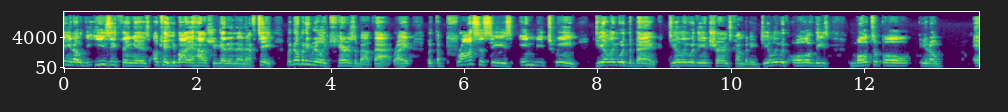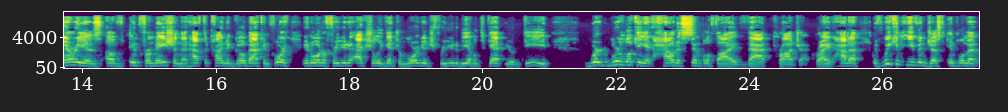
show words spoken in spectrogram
you know, the easy thing is okay, you buy a house, you get an NFT, but nobody really cares about that, right? But the processes in between dealing with the bank, dealing with the insurance company, dealing with all of these multiple, you know, areas of information that have to kind of go back and forth in order for you to actually get your mortgage, for you to be able to get your deed. We're, we're looking at how to simplify that project, right? How to, if we can even just implement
